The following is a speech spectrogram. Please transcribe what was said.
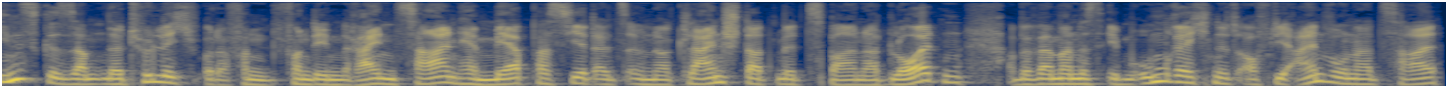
insgesamt natürlich oder von, von den reinen Zahlen her mehr passiert als in einer Kleinstadt mit 200 Leuten. Aber wenn man das eben umrechnet auf die Einwohnerzahl,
